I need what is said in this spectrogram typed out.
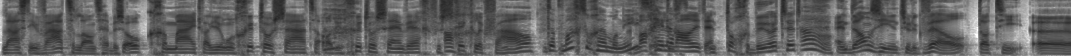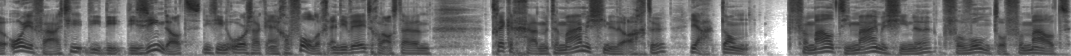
Laatst in Waterland hebben ze ook gemaaid waar jonge gutto's zaten. Al die gutto's zijn weg. Verschrikkelijk verhaal. Dat mag toch helemaal niet? Het mag helemaal dacht- niet en toch gebeurt het. Oh. En dan zie je natuurlijk wel dat die eh ooievaars, die, die, die, die zien dat. Die zien oorzaak en gevolg. En die weten gewoon als daar een trekker gaat met een maaimachine erachter. Ja, dan vermaalt die maaimachine, of verwondt of vermaalt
